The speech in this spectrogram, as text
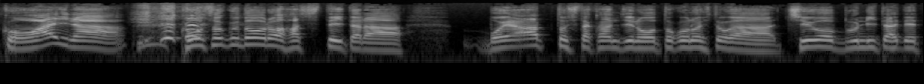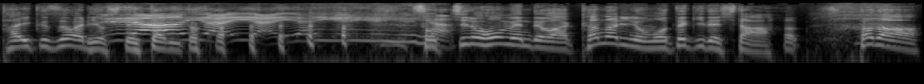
怖いな。高速道路を走っていたらぼやっとした感じの男の人が中央分離帯で体育座りをしていたりとか。いやいやいやいやいやいやいや。そっちの方面ではかなりのモテ期でした。ただ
